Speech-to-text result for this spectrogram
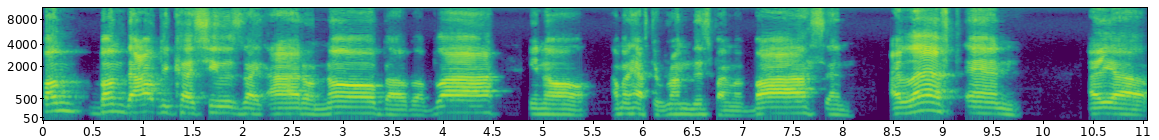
bum, bummed out because she was like, I don't know, blah, blah, blah. You know, I'm going to have to run this by my boss. And I left and I, uh,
